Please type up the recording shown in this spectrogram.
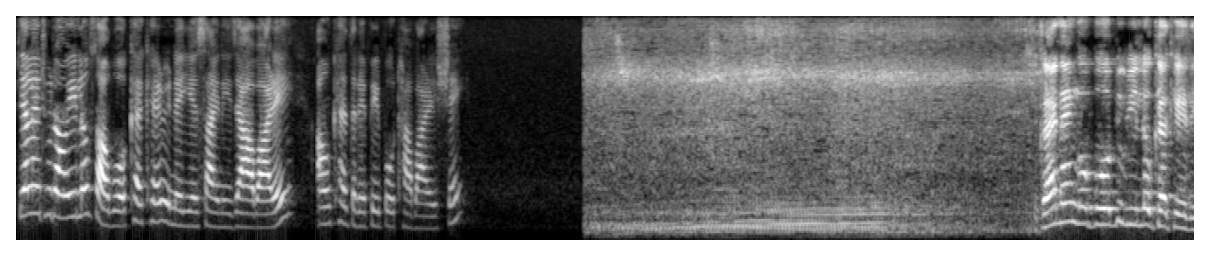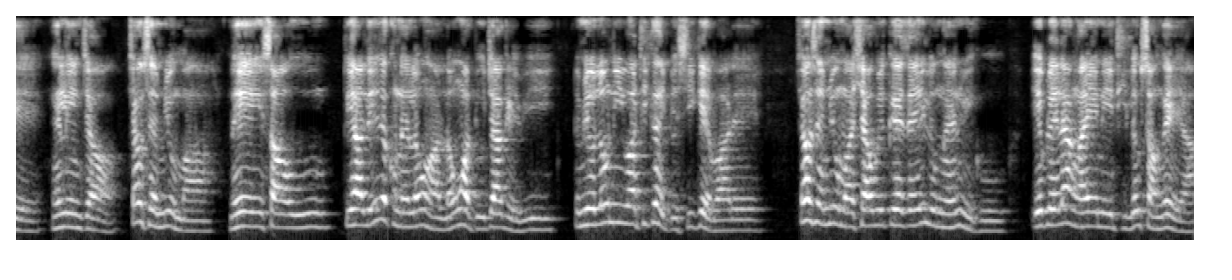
ပြည်လဲထူထောင်ရေးလှုပ်ဆောင်ဖို့အခက်အခဲတွေနဲ့ရင်ဆိုင်နေကြရပါတယ်။အောင်ခန့်တဲ့ပေးပို့ထားပါတယ်ရှင်။။ ကိုင်းတိုင်းကိုပိုပြုပြီးလှုပ်ခတ်ခဲ့တဲ့ငလင်းကြောင်ကြောက်စံမြို့မှာနေအိမ်ဆောင်ဦး148လုံးဟာလုံးဝပြိုကျခဲ့ပြီးတမျိုးလုံးနီးပါးထိခိုက်ပျက်စီးခဲ့ပါတယ်။ကြောက်စံမြို့မှာရှာဝေကယ်ဆယ်ရေးလုပ်ငန်းတွေကိုဧပြီလ9ရက်နေ့ထိလှုပ်ဆောင်ခဲ့ရာ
